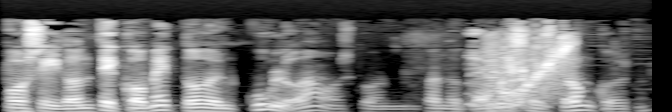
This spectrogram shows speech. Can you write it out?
Poseidón te come todo el culo, vamos, con, cuando caen esos troncos. ¿no?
